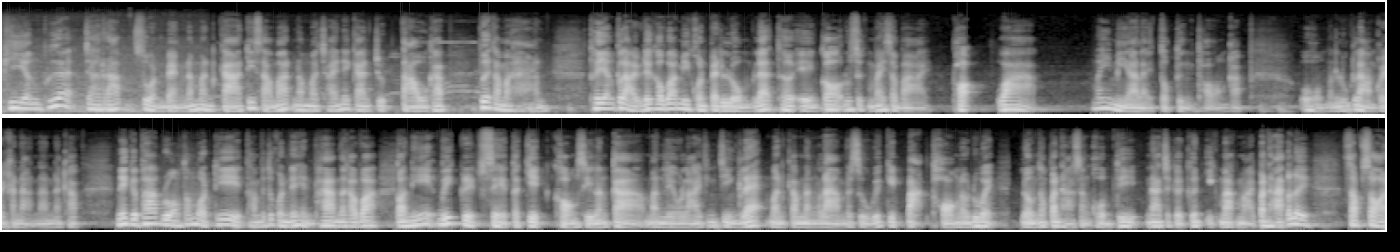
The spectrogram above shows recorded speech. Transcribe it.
เพียงเพื่อจะรับส่วนแบ่งน้ำมันก๊าซที่สามารถนำมาใช้ในการจุดเตาครับ เพื่อทำอาหาร เธอยังกล่าวอยู่ด้วยครับว่ามีคนเป็นลม และเธอเองก็รู้สึกไม่สบาย เพราะว่าไม่มีอะไรตกถึงท้องครับโอ้โห มันลุกลามไปขนาดนั้นนะครับ นี่คือภาพรวมทั้งหมดที่ทำให้ทุกคนได้เห็นภาพนะครับว่า ตอนนี้วิกฤตเศรษฐกิจของศรีลังกา มันเลวร้ายจริง ๆ และมันกำลังลามไปสู่วิกฤตปากท้องแล้วด้วย รวมทั้งปัญหาสังคมที่น่าจะเกิดขึ้นอีกมากมาย ปัญหาก็เลยซับซ้อน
